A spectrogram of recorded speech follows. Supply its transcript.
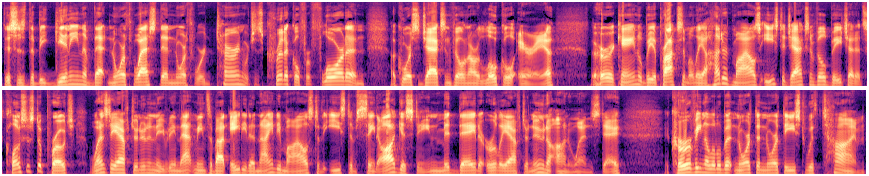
this is the beginning of that northwest then northward turn, which is critical for Florida and of course Jacksonville and our local area. The hurricane will be approximately 100 miles east of Jacksonville Beach at its closest approach Wednesday afternoon and evening. That means about 80 to 90 miles to the east of St. Augustine, midday to early afternoon on Wednesday, curving a little bit north and northeast with time.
